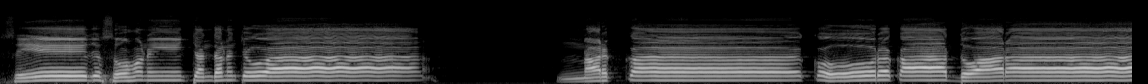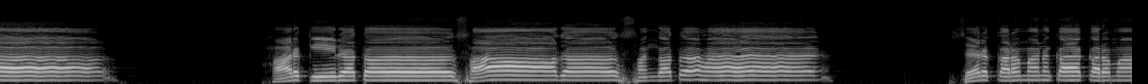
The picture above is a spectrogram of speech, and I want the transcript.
ਸੇਜ ਸੋਹਣੀ ਚੰਦਨ ਚੋਆ। ਨਰਕ ਘੋਰ ਕਾ ਦੁਆਰਾ। ਹਰ ਕੀਰਤ ਸਾਧ ਸੰਗਤ ਹੈ। ਸਿਰ ਕਰਮਨ ਕਾ ਕਰਮਾ।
